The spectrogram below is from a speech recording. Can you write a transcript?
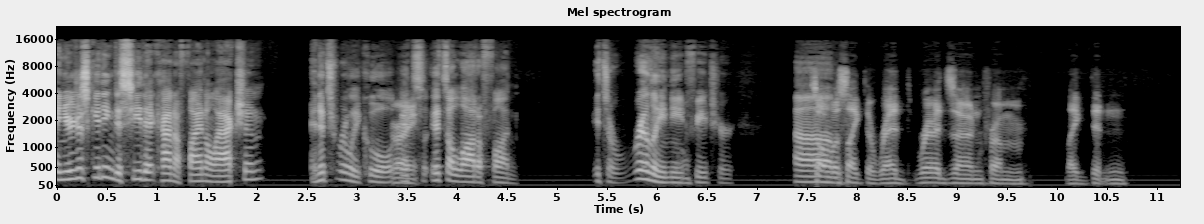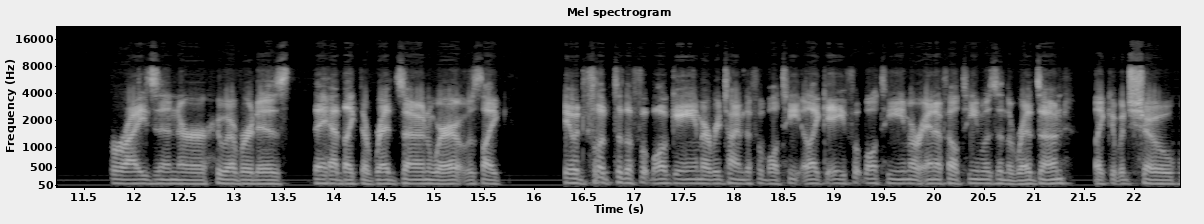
and you're just getting to see that kind of final action and it's really cool. Right. It's it's a lot of fun. It's a really neat feature. It's Um, almost like the red red zone from like didn't Verizon or whoever it is. They had like the red zone where it was like it would flip to the football game every time the football team, like a football team or NFL team, was in the red zone. Like it would show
